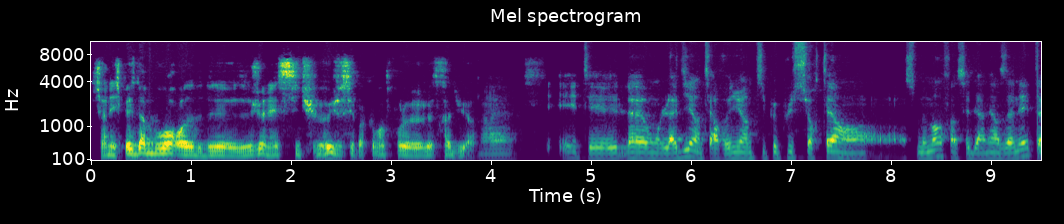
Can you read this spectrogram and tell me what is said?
c'est un espèce d'amour de, jeunesse, si tu veux. Je sais pas comment trop le, traduire. Et es, là, on l'a dit, intervenu un petit peu plus sur Terre en, ce moment, enfin ces dernières années. Tu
